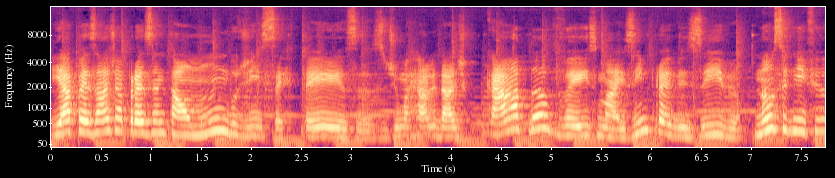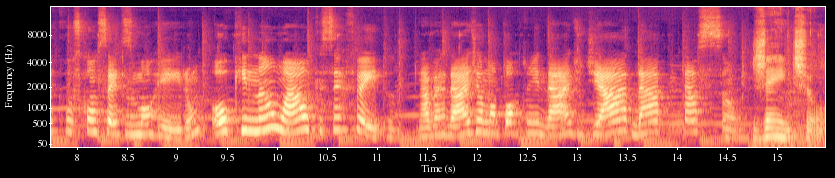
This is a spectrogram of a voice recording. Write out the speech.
e apesar de apresentar um mundo de incertezas, de uma realidade cada vez mais imprevisível, não significa que os conceitos morreram ou que não há o que ser feito. Na verdade, é uma oportunidade de adaptação. Gente, ó,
